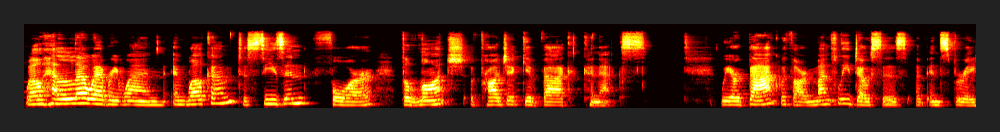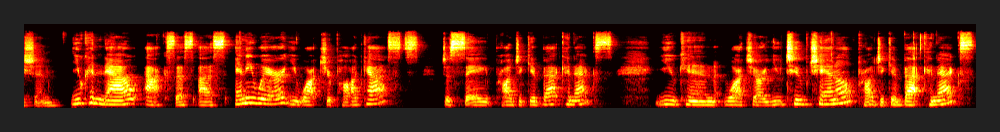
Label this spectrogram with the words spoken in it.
Well, hello, everyone, and welcome to season four, the launch of Project Give Back Connects. We are back with our monthly doses of inspiration. You can now access us anywhere you watch your podcasts. Just say Project Give Back Connects. You can watch our YouTube channel, Project Give Back Connects,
